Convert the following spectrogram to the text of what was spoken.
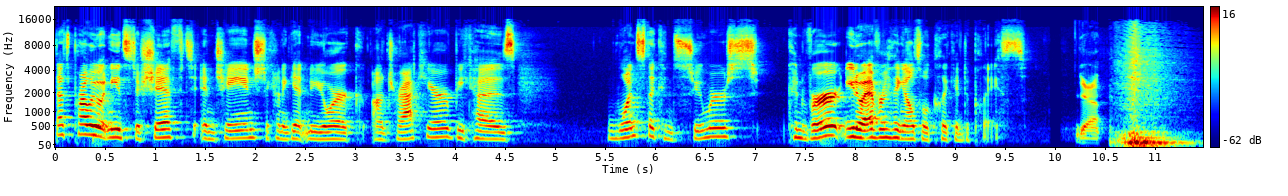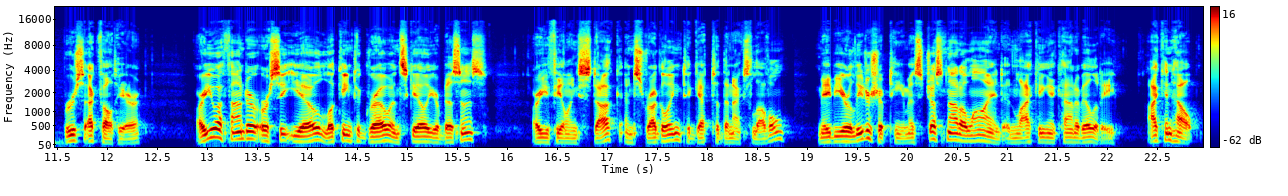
that's probably what needs to shift and change to kind of get New York on track here because once the consumers convert, you know, everything else will click into place. Yeah. Bruce Eckfeldt here. Are you a founder or CEO looking to grow and scale your business? Are you feeling stuck and struggling to get to the next level? Maybe your leadership team is just not aligned and lacking accountability. I can help.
